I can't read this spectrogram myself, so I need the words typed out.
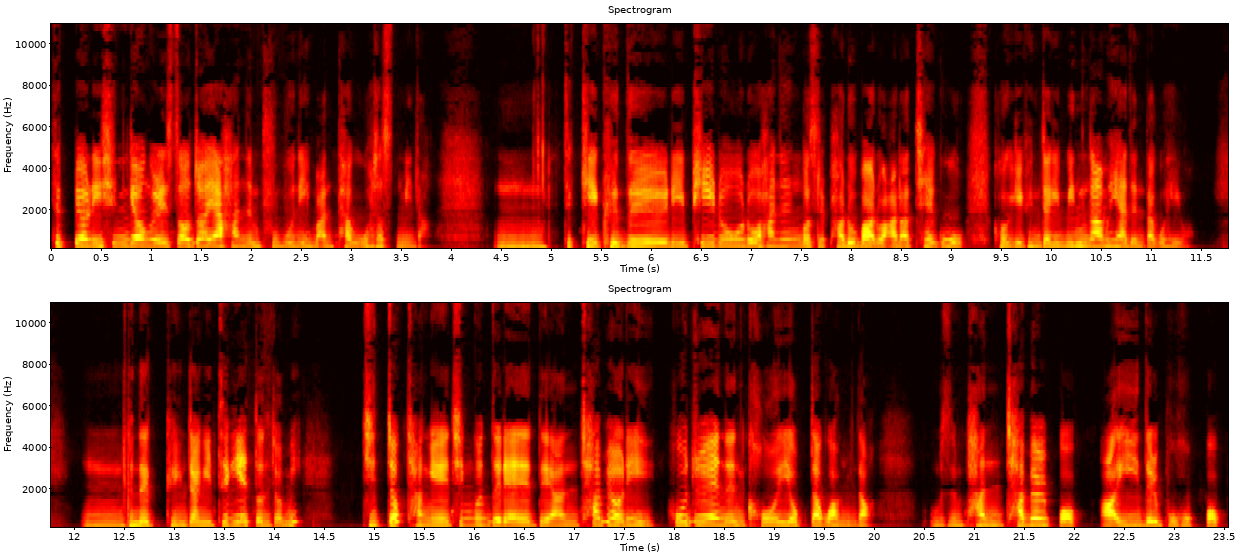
특별히 신경을 써줘야 하는 부분이 많다고 하셨습니다. 음, 특히 그들이 필요로 하는 것을 바로바로 바로 알아채고 거기에 굉장히 민감해야 된다고 해요. 음, 근데 굉장히 특이했던 점이 지적 장애 친구들에 대한 차별이 호주에는 거의 없다고 합니다. 무슨 반차별법, 아이들 보호법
